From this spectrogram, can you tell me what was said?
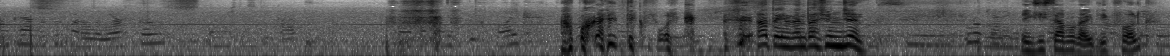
Am creat o trupă românească, se numește Stricat. Apocaliptic folk Apocaliptic folk. A, tu ai inventat și un gen. și nu chiar există. Există apocaliptic folk? Este un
